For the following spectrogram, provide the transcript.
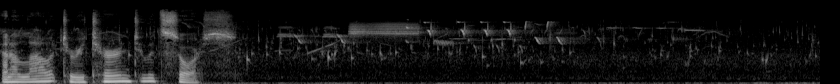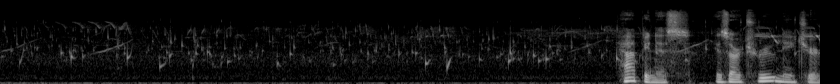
and allow it to return to its source. Happiness is our true nature.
